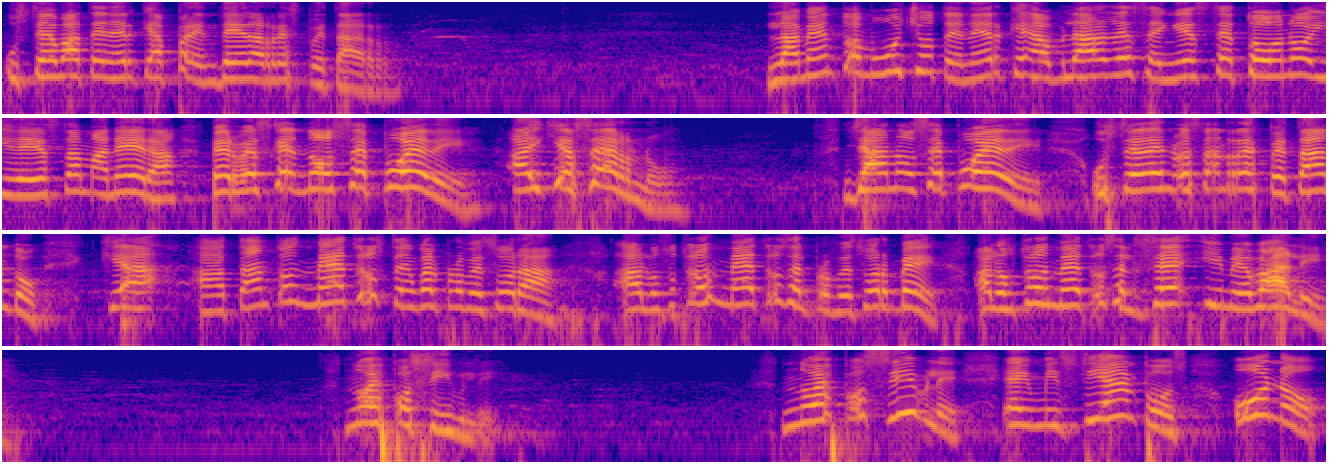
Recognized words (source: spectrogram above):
usted va a tener que aprender a respetar. Lamento mucho tener que hablarles en este tono y de esta manera, pero es que no se puede, hay que hacerlo. Ya no se puede. Ustedes no están respetando que a, tantos metros tengo al profesor A, a los otros metros el profesor B, a los otros metros el C y me vale. No es posible. No es posible. En mis tiempos, uno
